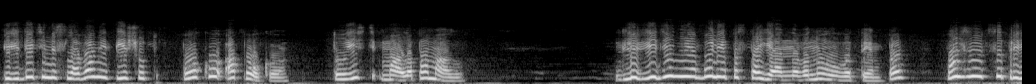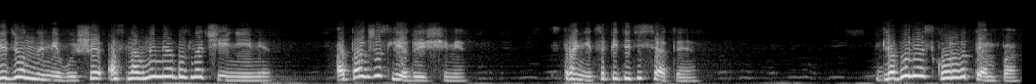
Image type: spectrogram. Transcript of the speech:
перед этими словами пишут «поко а поко», то есть «мало-помалу». Для введения более постоянного нового темпа пользуются приведенными выше основными обозначениями, а также следующими – Страница 50. Для более скорого темпа.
